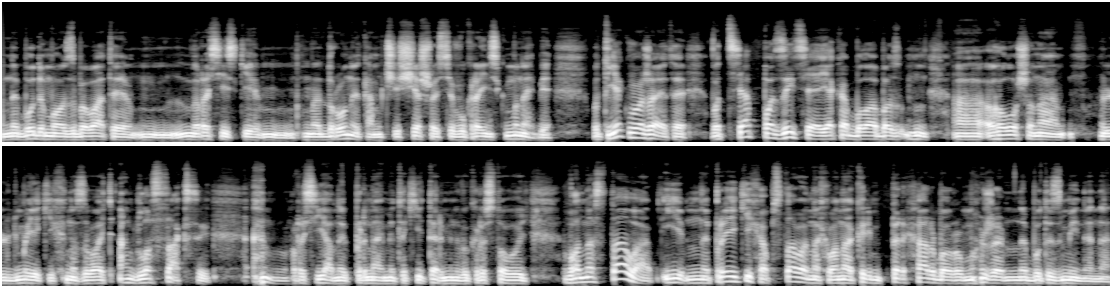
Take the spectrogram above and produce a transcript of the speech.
не будемо збивати російські дрони там чи ще щось в українському небі. От як вважаєте, от ця позиція, яка була баз- оголошена людьми, яких називають англосакси, росіяни принаймні такий термін використовують, вона стала, і при яких обставинах вона, крім Перл-Харбору, може не бути змінена?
